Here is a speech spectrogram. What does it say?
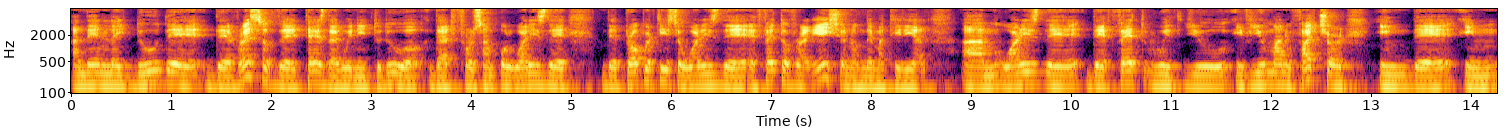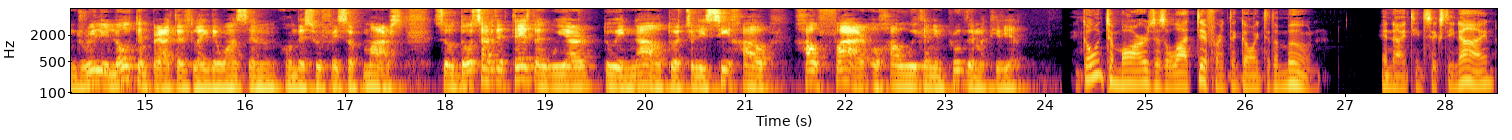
and then like do the the rest of the tests that we need to do. That for example what is the the properties or what is the effect of radiation on the material? Um, what is the the effect with you if you manufacture in the in really low temperatures like the ones in, on the surface of mars? So those are the tests that we are doing now to actually see how how far or how we can improve the material going to mars is a lot different than going to the moon in 1969,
